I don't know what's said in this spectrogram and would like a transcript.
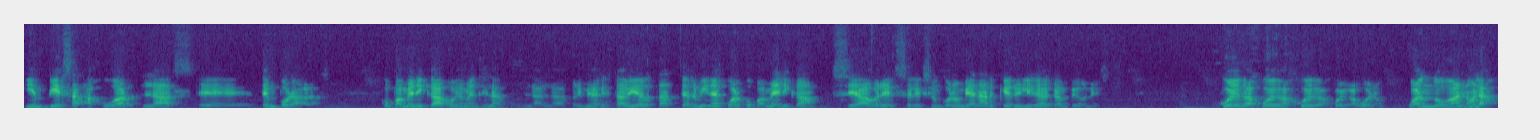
y empieza a jugar las eh, temporadas. Copa América, obviamente, es la, primera que está abierta. Termina de jugar Copa América, se abre Selección Colombiana, Arquero y Liga de Campeones. Juega, juega, juega, juega. Bueno, cuando ganó las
